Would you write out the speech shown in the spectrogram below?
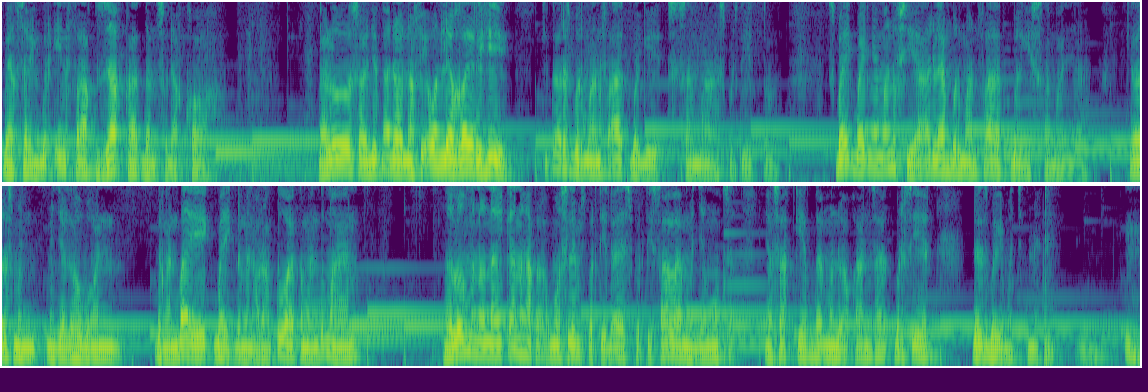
banyak sering berinfak zakat dan sedekah lalu selanjutnya ada nafi'un li ghairihi kita harus bermanfaat bagi sesama seperti itu Sebaik-baiknya manusia adalah yang bermanfaat bagi sesamanya. Kita harus menjaga hubungan dengan baik, baik dengan orang tua, teman-teman, lalu menunaikan hak hak muslim seperti daya seperti salam, menjenguk yang sakit dan mendoakan saat bersin dan sebagainya macamnya. Hmm.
